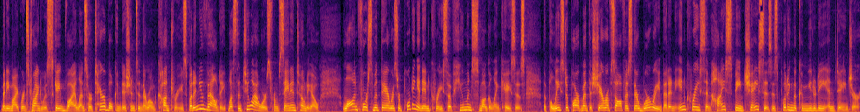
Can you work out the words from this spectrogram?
Many migrants trying to escape violence or terrible conditions in their own countries. But in Uvalde, less than two hours from San Antonio, law enforcement there is reporting an increase of human smuggling cases. The police department, the sheriff's office, they're worried that an increase in high speed chases is putting the community in danger.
